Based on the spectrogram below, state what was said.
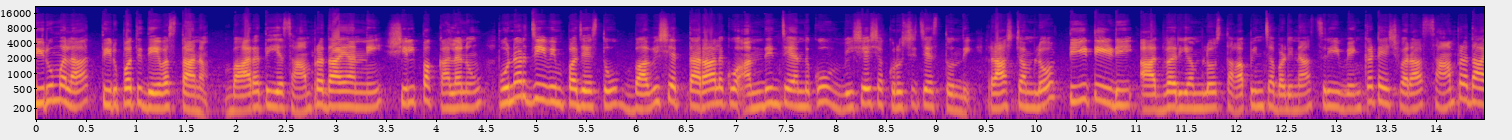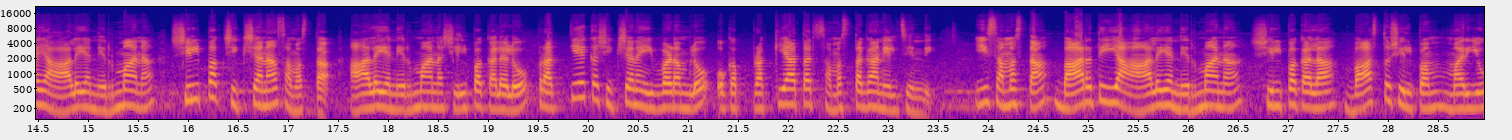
తిరుమల తిరుపతి దేవస్థానం. భారతీయ సాంప్రదాయాన్ని శిల్ప కళను పునర్జీవింపజేస్తూ భవిష్యత్ తరాలకు అందించేందుకు విశేష కృషి చేస్తుంది. రాష్ట్రంలో టీటీడీ ఆధ్వర్యంలో స్థాపించబడిన శ్రీ వెంకటేశ్వర సాంప్రదాయ ఆలయ నిర్మాణ శిల్ప శిక్షణ సంస్థ. ఆలయ నిర్మాణ శిల్పకళలో ప్రత్యేక శిక్షణ ఇవ్వడంలో ఒక ప్రఖ్యాత సంస్థగా నిలిచింది. ఈ సంస్థ భారతీయ ఆలయ నిర్మాణ శిల్పకళ వాస్తుశిల్పం మరియు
